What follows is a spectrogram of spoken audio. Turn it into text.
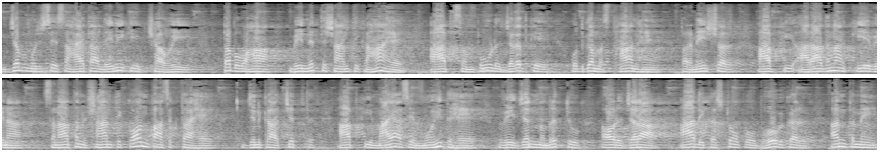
जब मुझसे सहायता लेने की इच्छा हुई, तब वहाँ भी नित्य शांति कहाँ है? आप संपूर्ण जगत के उद्गम स्थान हैं। परमेश्वर, आपकी आराधना किए बिना सनातन शांति कौन पा सकता है? जिनका चित्त आपकी माया से मोहित है, वे जन्म मृत्यु और जरा आदि कष्टों को भोग कर अंत में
